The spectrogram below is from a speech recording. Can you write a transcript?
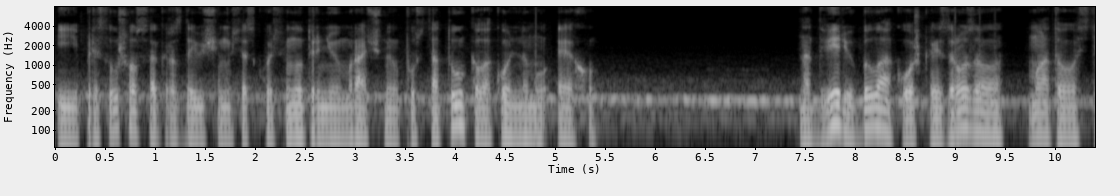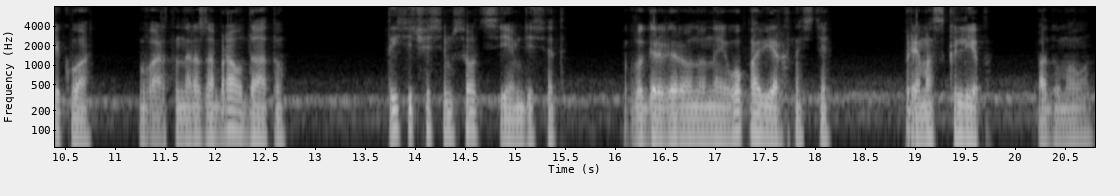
и прислушался к раздающемуся сквозь внутреннюю мрачную пустоту колокольному эху. Над дверью было окошко из розового матового стекла. Вартон разобрал дату. 1770. Выгравировано на его поверхности. Прямо склеп, подумал он.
